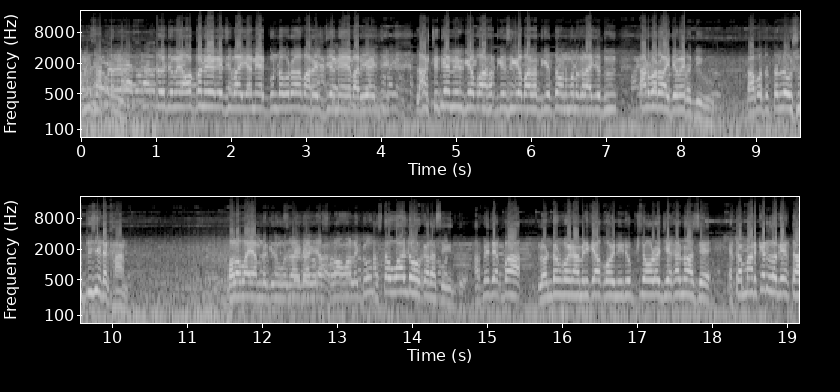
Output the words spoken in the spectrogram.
আপনি ছাড়তেন না। তো ওই তো অজ্ঞান হয়ে গেছি ভাই, আমি এক ঘণ্টা পরে বার হয়েছি আমি বাড়ি আইছি। লাস্টে দিয়ে আমি গিয়ে বারাত গেছি, গিয়ে বারাত গিয়ে তো মনে করে তুই কারবারও আইতে পারে দিব। কাপড় তাহলে ওষুধ দিছি, এটা খান। বলো ভাই আমরা কীরকম আসসালামু আলাইকুম। আস্তা ওয়ার্ল্ড হকার আছে কিন্তু। আপনি দেখবা লন্ডন কইন আমেরিকা কইন ইউরোপ শহরে যেখানে আছে একটা মার্কেট লগে একটা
